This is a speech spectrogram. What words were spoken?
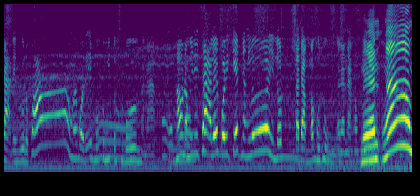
ตาในหูหรอป้าไม่บอกได้พวกก็มีตัวสะเบิงค่ะนะเฮาน่ะไม่ได้ฉะเลยบริเก็บอย่างเลยรถกระดำบางถุงอันนั้นนะแมนงาม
